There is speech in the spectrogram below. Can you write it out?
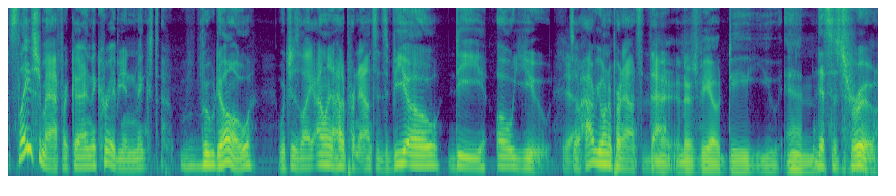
slaves from Africa and the Caribbean mixed voodoo, which is like I don't know how to pronounce it. It's V O D O U. Yeah. So however you want to pronounce that. And there's V O D U N. This is true.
